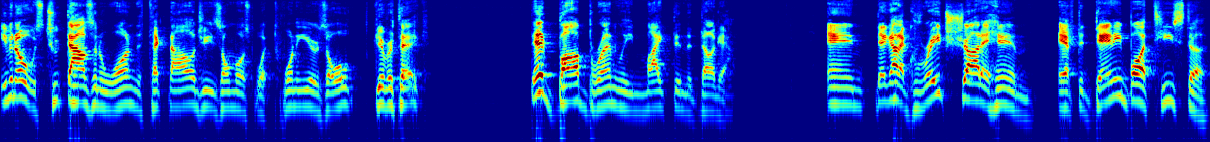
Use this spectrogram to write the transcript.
Even though it was 2001, the technology is almost, what, 20 years old, give or take? They had Bob Brenly mic'd in the dugout. And they got a great shot of him after Danny Bautista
